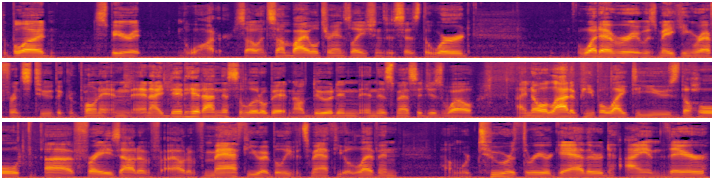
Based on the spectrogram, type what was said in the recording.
the blood the spirit and the water. So in some bible translations it says the word whatever it was making reference to the component. And, and i did hit on this a little bit and i'll do it in, in this message as well. I know a lot of people like to use the whole uh, phrase out of out of matthew. I believe it's matthew 11 um, where two or three are gathered i am there.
